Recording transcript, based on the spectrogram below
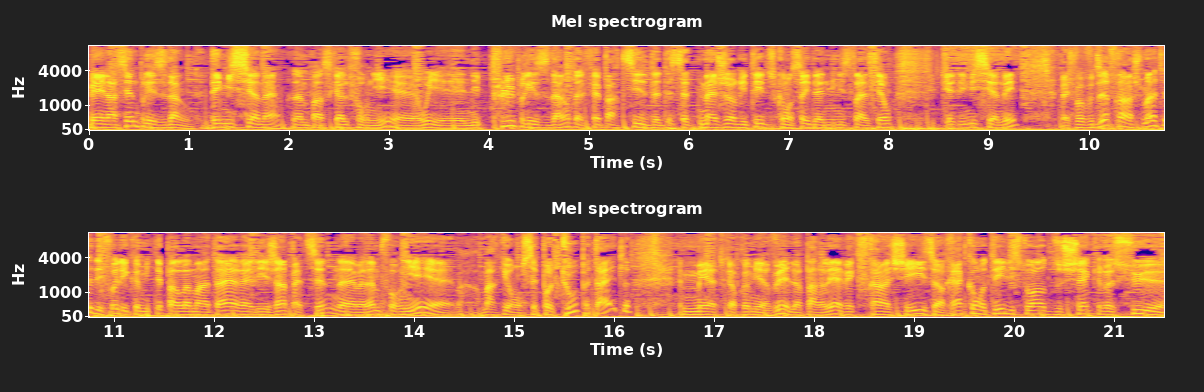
Bien, l'ancienne présidente, démissionnaire, Mme Pascale Fournier, euh, oui, elle n'est plus présidente, elle fait partie de, cette majorité du conseil d'administration qui a démissionné. Ben, je vais vous dire franchement, tu sais, des fois, les comités parlementaires, euh, les gens patinent. Mme Fournier, ben, remarquez, on sait pas tout peut-être, mais en tout cas, à première vue, elle a parlé avec franchise, a raconté l'histoire du chèque reçu euh,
